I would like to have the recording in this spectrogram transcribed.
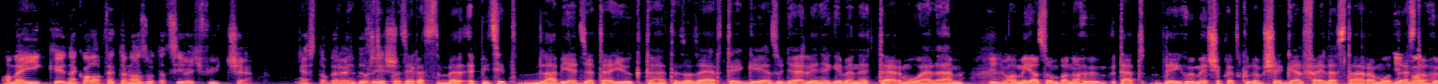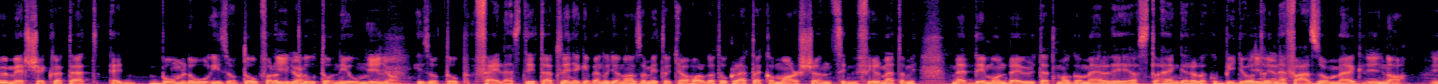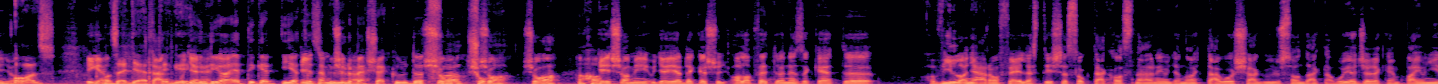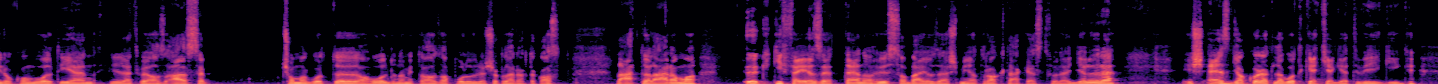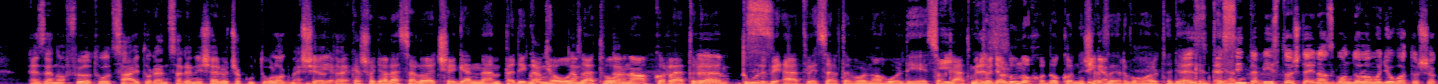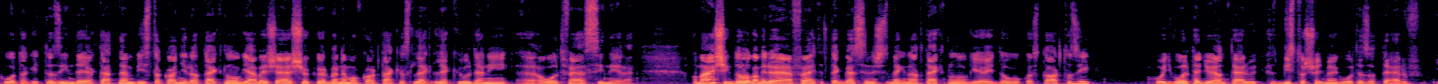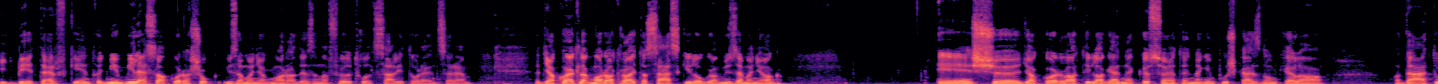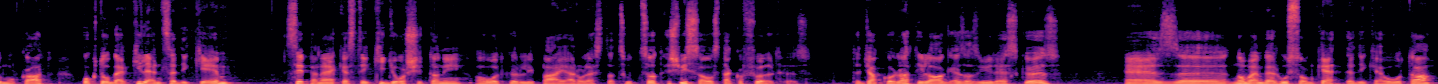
amelyiknek alapvetően az volt a cél, hogy fűtse ezt a berendezést. Most itt azért ezt be, egy picit lábjegyzeteljük, tehát ez az RTG, ez ugye lényegében egy termoelem, ami azonban a hő, tehát hőmérséklet különbséggel fejleszt áramot, Így de van. ezt a hőmérsékletet egy bomló izotóp, valami plutónium izotóp fejleszti. Tehát lényegében ugyanaz, amit hogyha a hallgatók látták a Martian című filmet, ami Matt Damon beültet maga mellé azt a henger alakú bigyót, Igen. hogy ne fázzon meg. Így Na, így az, Igen. az egy RTG. ugye, India eddig ilyet az nem űrbe se küldött soha, fel? Soha. Soha. soha. És ami ugye érdekes, hogy alapvetően ezeket a villanyáron fejlesztésre szokták használni, ugye a nagy távolságú űrszondáknál, Voyager-eken, Pioneerokon volt ilyen, illetve az ALSEP csomagot a Holdon, amit az Apollo űrösök leraktak, azt látta el árammal. Ők kifejezetten a hőszabályozás miatt rakták ezt föl egyelőre, és ez gyakorlatilag ott ketyeget végig, ezen a földhold szállítórendszeren, és erről csak utólag meséltek. De érdekes, hogy a leszálló egységen nem, pedig nem, hogyha ott nem, lett volna, nem. akkor lehet, hogy Ö, túl átvészelte volna a holdi éjszakát, mint ez, hogy a lunochodokon is igen, ezért volt. Ez, ez szinte biztos, de én azt gondolom, hogy óvatosak voltak itt az indiaiak, tehát nem bíztak annyira a technológiába, és első körben nem akarták ezt le, leküldeni a hold felszínére. A másik dolog, amiről elfelejtettek beszélni, és ez megint a technológiai dolgokhoz tartozik, hogy volt egy olyan tervük, ez biztos, hogy megvolt ez a terv, így B-tervként, hogy mi, mi lesz akkor, a sok üzemanyag marad ezen a földhold szállító rendszerem. Hát gyakorlatilag maradt rajta 100 kg üzemanyag, és gyakorlatilag ennek köszönhetően megint puskáznom kell a, a dátumokat. Október 9-én szépen elkezdték kigyorsítani a hold körüli pályáról ezt a cuccot, és visszahozták a Földhöz. Tehát gyakorlatilag ez az űreszköz, ez november 22-e óta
